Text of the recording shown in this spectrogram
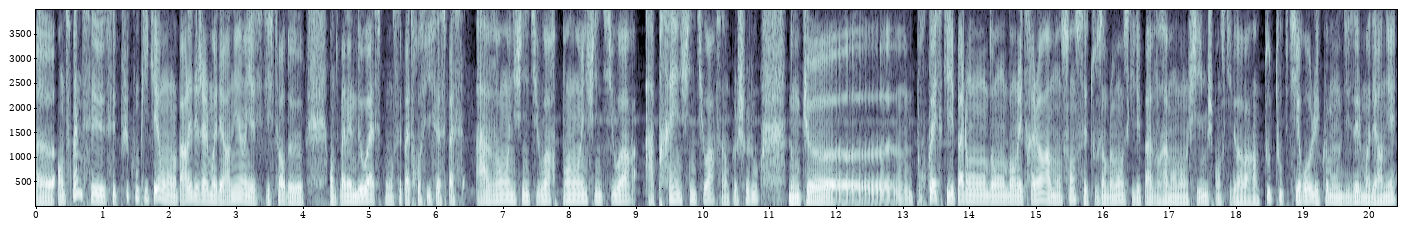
Euh, Ant-Man, c'est plus compliqué. On en parlait déjà le mois dernier. hein. Il y a cette histoire de Ant-Man and the Wasp, on sait pas trop si ça se passe avant Infinity War, pendant Infinity War, après Infinity War, c'est un peu chelou. Donc euh, pourquoi est-ce qu'il est pas dans, dans, dans les trailers? À mon sens, c'est tout simplement parce qu'il est pas vraiment dans le film. Je pense qu'il doit avoir un tout tout petit rôle et comme on le le mois dernier,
